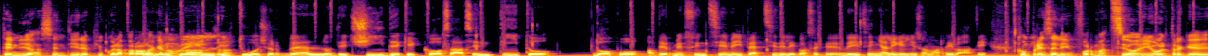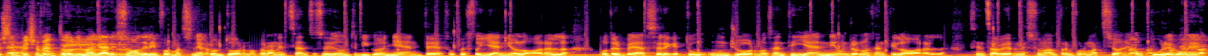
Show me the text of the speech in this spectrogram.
tendi a sentire più quella parola Comunque che non il, l'altra. il tuo cervello decide che cosa ha sentito dopo aver messo insieme i pezzi delle cose che- dei segnali che gli sono arrivati. Comprese le informazioni, oltre che semplicemente... Certo, Quindi il- magari ci sono delle informazioni a contorno, però nel senso se io non ti dico niente su questo Yenny o Laurel, potrebbe essere che tu un giorno senti Yenny e un giorno senti Laurel, senza avere nessun'altra informazione. Beh, oppure come,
